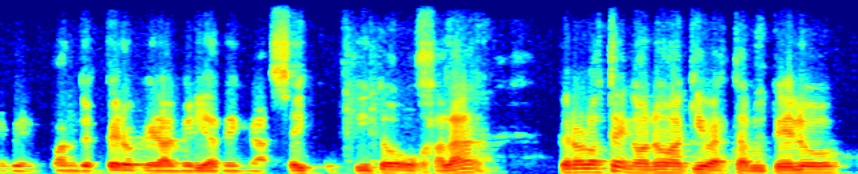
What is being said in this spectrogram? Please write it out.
eh, cuando espero que el Almería tenga seis puntitos, ojalá. Pero los tengo, ¿no? Aquí va a estar Utelo,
